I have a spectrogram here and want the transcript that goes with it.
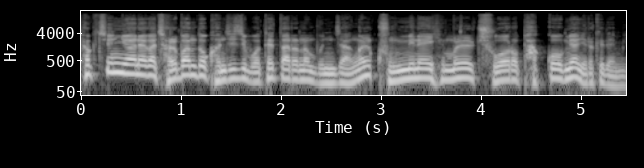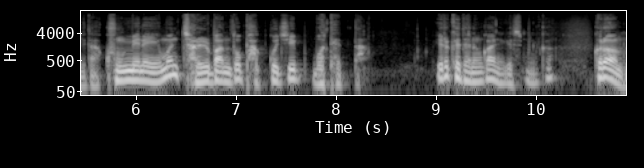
혁신위원회가 절반도 건지지 못했다라는 문장을 국민의힘을 주어로 바꾸면 이렇게 됩니다. 국민의힘은 절반도 바꾸지 못했다. 이렇게 되는 거 아니겠습니까? 그럼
